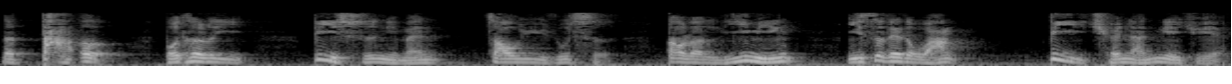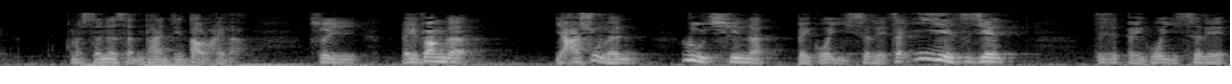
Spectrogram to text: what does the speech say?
的大恶，伯特利必使你们遭遇如此。到了黎明，以色列的王必全然灭绝。那么神的审判已经到来了，所以北方的。亚述人入侵了北国以色列，在一夜之间，这些北国以色列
